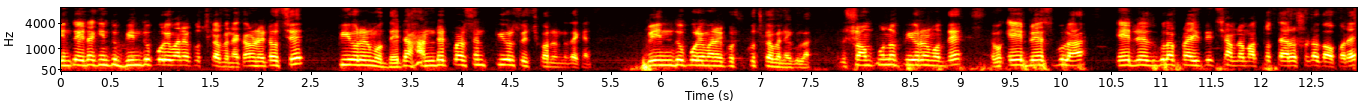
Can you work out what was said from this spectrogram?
কিন্তু এটা কিন্তু বিন্দু পরিমাণে কুচকাবে না, কারণ এটা হচ্ছে পিওরের মধ্যে। এটা হান্ড্রেড পার্সেন্ট পিওর সুইচ করেন না দেখেন। বিন্দু পরিমাণের কুচকাবেন এগুলা। সম্পূর্ণ পিওরের মধ্যে এবং এই ড্রেসগুলা এই ড্রেসগুলা প্রাইস দিচ্ছি আমরা মাত্র তেরোশো টাকা অফারে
